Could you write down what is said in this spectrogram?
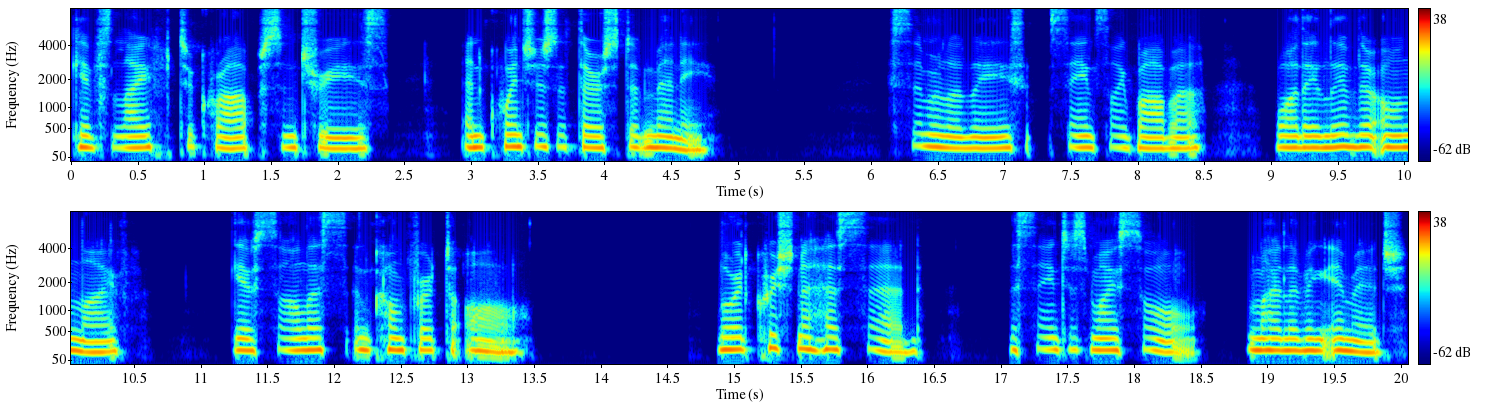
gives life to crops and trees, and quenches the thirst of many. Similarly, saints like Baba, while they live their own life, give solace and comfort to all. Lord Krishna has said, The saint is my soul, my living image.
